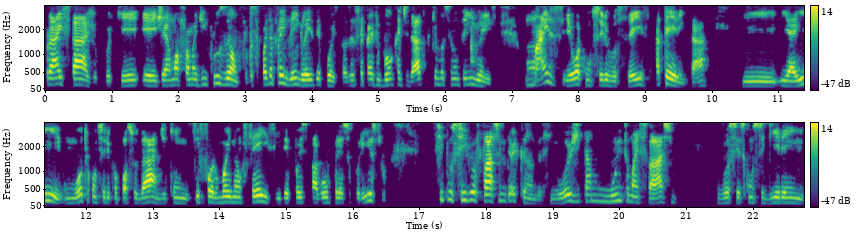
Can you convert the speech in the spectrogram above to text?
para estágio, porque eh, já é uma forma de inclusão, porque você pode aprender inglês depois. Então, às vezes você perde um bom candidato porque você não tem inglês. Mas eu aconselho vocês a terem, tá? E, e aí, um outro conselho que eu posso dar de quem se formou e não fez e depois pagou o preço por isso, se possível, faça um intercâmbio. Assim, hoje está muito mais fácil vocês conseguirem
